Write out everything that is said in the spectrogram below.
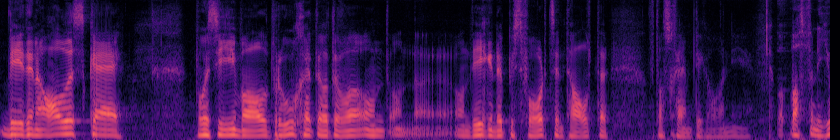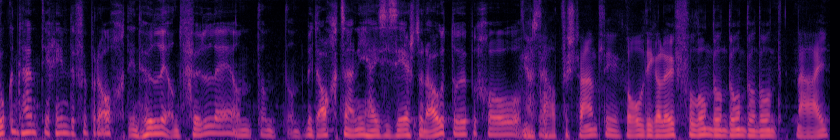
will ihnen alles geben, was sie mal brauchen oder, und, und, äh, und irgendetwas vorzuenthalten. Auf das kommt ich gar nicht. Was für eine Jugend haben die Kinder verbracht? In Hülle und Fülle? Und, und, und mit 18 haben sie das erste Auto bekommen? Ja, selbstverständlich. Goldiger Löffel und, und, und, und, und. Nein.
